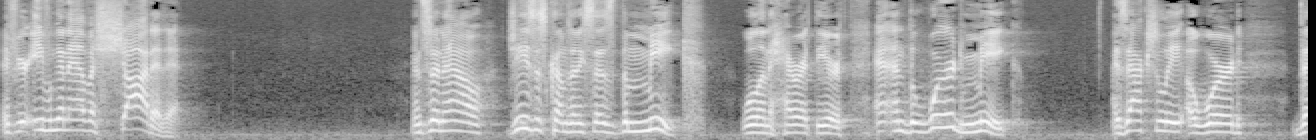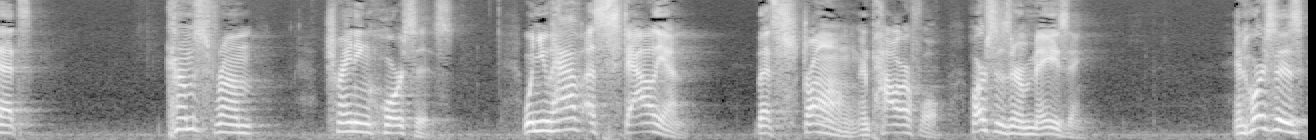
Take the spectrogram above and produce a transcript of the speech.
if you're even going to have a shot at it. And so now Jesus comes and he says, The meek will inherit the earth. And the word meek is actually a word that comes from training horses. When you have a stallion that's strong and powerful, Horses are amazing. And horses,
